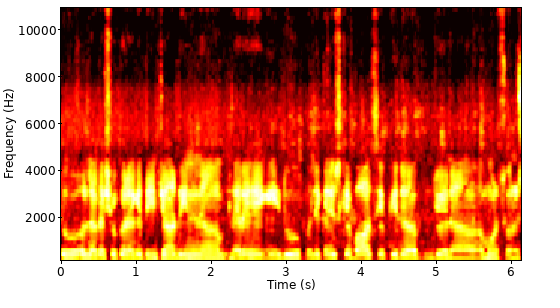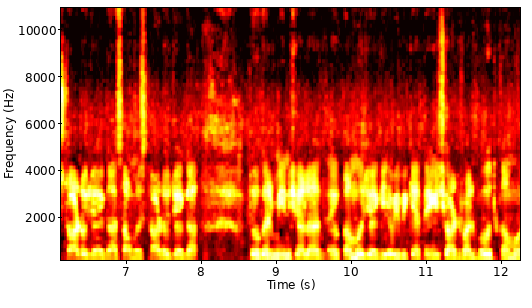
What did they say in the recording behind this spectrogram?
तो अल्लाह का शुक्र है कि तीन चार दिन रहेगी धूप। लेकिन उसके बाद से फिर जो है ना, मानसून स्टार्ट हो जाएगा, सावन स्टार्ट हो जाएगा। तो गर्मी इंशाल्लाह कम हो जाएगी। अभी भी कहते हैं कि शॉर्टफॉल बहुत कम हो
